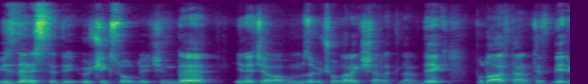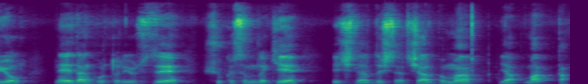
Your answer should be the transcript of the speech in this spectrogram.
Bizden istediği 3x olduğu için de yine cevabımızı 3 olarak işaretlerdik. Bu da alternatif bir yol. Neyden kurtarıyor sizi? Şu kısımdaki içler dışlar çarpımı yapmaktan.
